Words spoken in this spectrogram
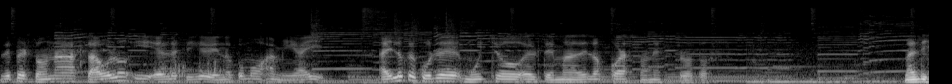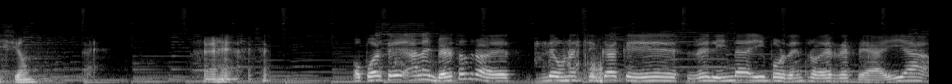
de persona a Saulo y él le sigue viendo como amiga y ahí lo que ocurre mucho el tema de los corazones rotos maldición o puede ser a la inversa otra vez, de una chica que es re linda y por dentro es re fea. Y ya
